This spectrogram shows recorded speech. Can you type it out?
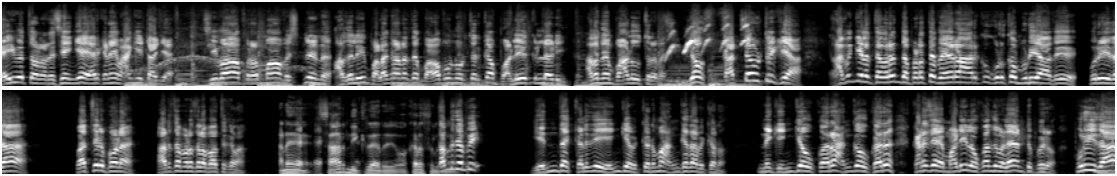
தெய்வத்தோட ரசிகங்க ஏற்கனவே வாங்கிட்டாங்க. சிவா பிரம்மா விஷ்ணுன்னு. அதுலயும் பழங்கானத்தை பாபுன்னு ஒருத்தர் இருக்கான். பழைய கில்லாடி. அவன் தான் பாலு உத்தரவன் யோ கட்ட விட்டுருக்கியா அவங்கள தவிர இந்த படத்தை வேற யாருக்கும் கொடுக்க முடியாது. புரியுதா? வச்சிரு போன அடுத்த படத்துல பாத்துக்கலாம். அண்ணே சார் நிக்கிறாரு. உட்கார தம்பி சொல்லுங்க. தம்பி எந்த கழுதையை எங்க வைக்கணுமோ அங்கதான் வைக்கணும். இன்னைக்கு இங்க உட்காரு அங்க உட்காரு கடைசியா மடியில உட்காந்து விளையாண்டுட்டு போயிரும். புரியுதா?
